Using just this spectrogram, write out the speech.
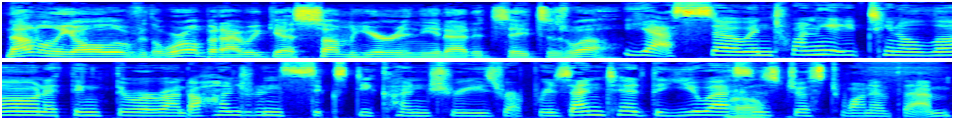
not only all over the world, but I would guess some here in the United States as well. Yes. So in 2018 alone, I think there were around 160 countries represented. The U.S. Wow. is just one of them.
